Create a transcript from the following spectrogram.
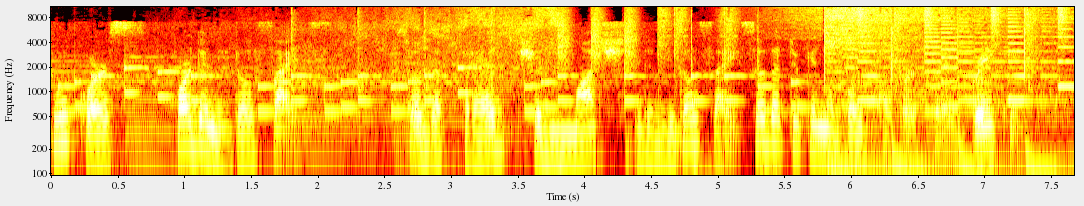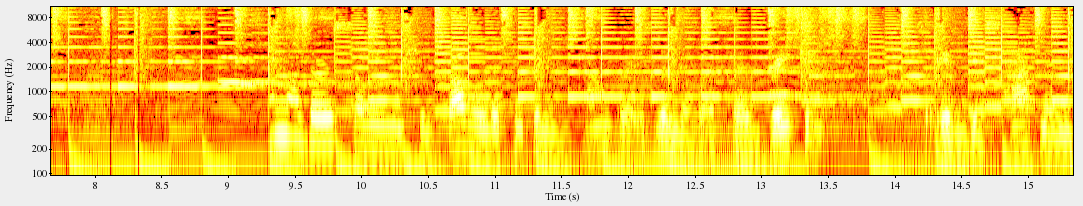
too coarse for the needle size. So the thread should match the needle size so that you can avoid upper thread breaking. Another sewing machine trouble that you can encounter is the lower thread breaking. So if this happens,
